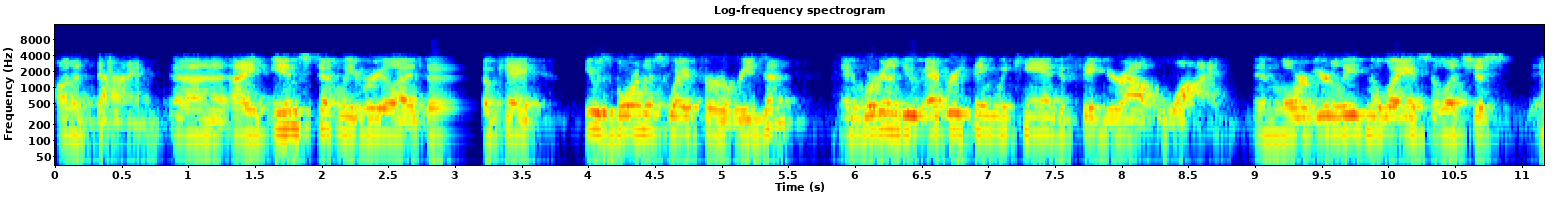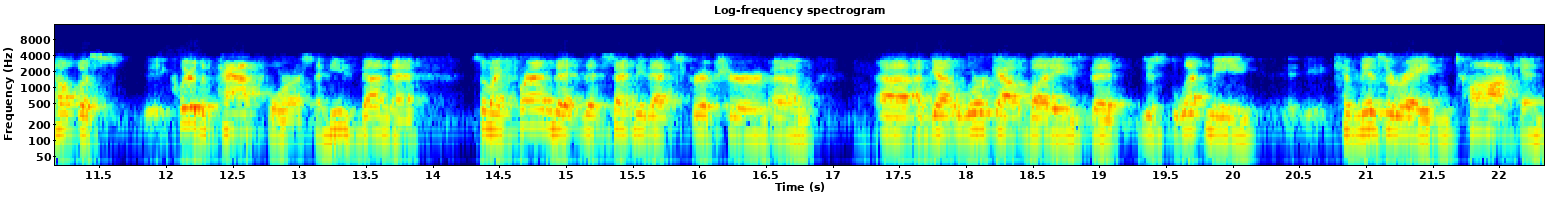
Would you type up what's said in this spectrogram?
on a dime. Uh, I instantly realized that, okay, he was born this way for a reason, and we're going to do everything we can to figure out why. And Lord, you're leading the way, so let's just help us clear the path for us. And he's done that. So my friend that, that sent me that scripture, um, uh, I've got workout buddies that just let me commiserate and talk. And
